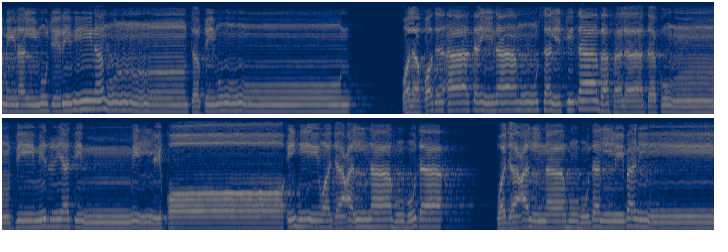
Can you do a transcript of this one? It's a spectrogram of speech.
مِنَ الْمُجْرِمِينَ مُنتَقِمُونَ. وَلَقَدْ آتَيْنَا مُوسَى الْكِتَابَ فَلَا تَكُن فِي مِرْيَةٍ مِّن لِّقَائِهِ وَجَعَلْنَاهُ هُدًى. وَجَعَلْنَاهُ هُدًى لِّبَنِي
